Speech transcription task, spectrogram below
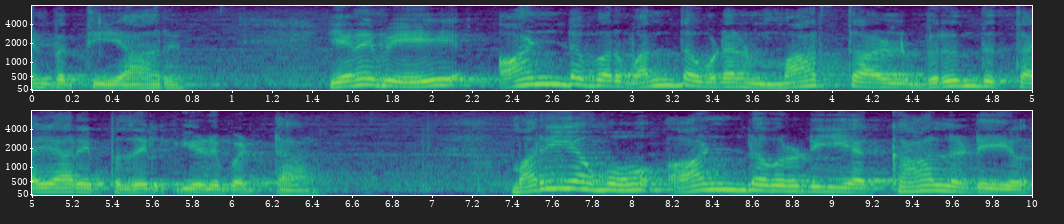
எண்பத்தி ஆறு. எனவே ஆண்டவர் வந்தவுடன் மார்த்தாள் விருந்து தயாரிப்பதில் ஈடுபட்டாள் மரியமோ ஆண்டவருடைய காலடியில்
